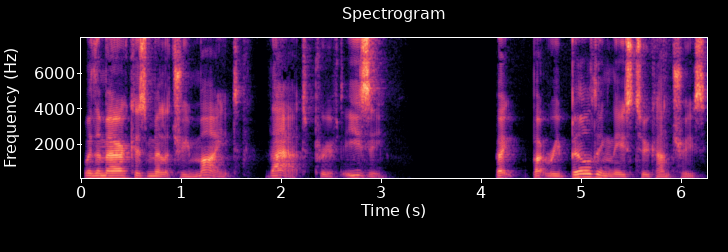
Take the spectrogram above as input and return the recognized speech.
With America's military might, that proved easy. But, but rebuilding these two countries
